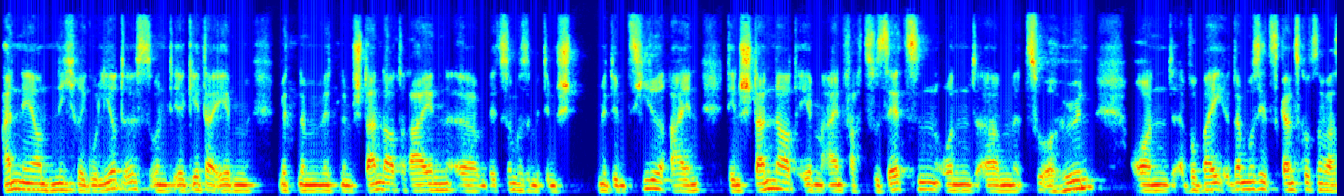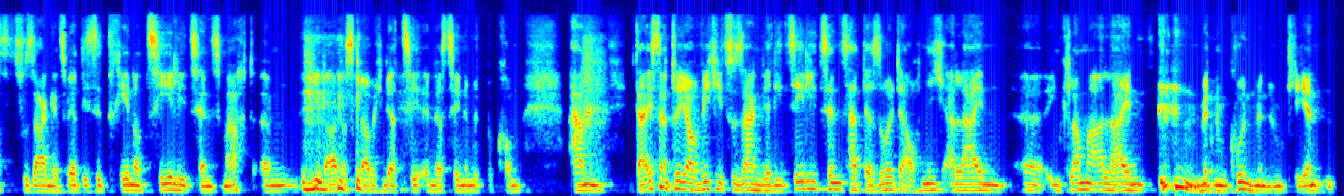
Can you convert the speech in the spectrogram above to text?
annähernd nicht reguliert ist und ihr geht da eben mit einem mit einem Standard rein, äh, beziehungsweise mit dem mit dem Ziel rein, den Standard eben einfach zu setzen und ähm, zu erhöhen. Und äh, wobei, da muss ich jetzt ganz kurz noch was dazu sagen. Jetzt wer diese Trainer C-Lizenz macht, ähm, war das, glaube ich, in der, C in der Szene mitbekommen. Ähm, da ist natürlich auch wichtig zu sagen, wer die C-Lizenz hat, der sollte auch nicht allein, äh, in Klammer allein mit einem Kunden, mit einem Klienten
